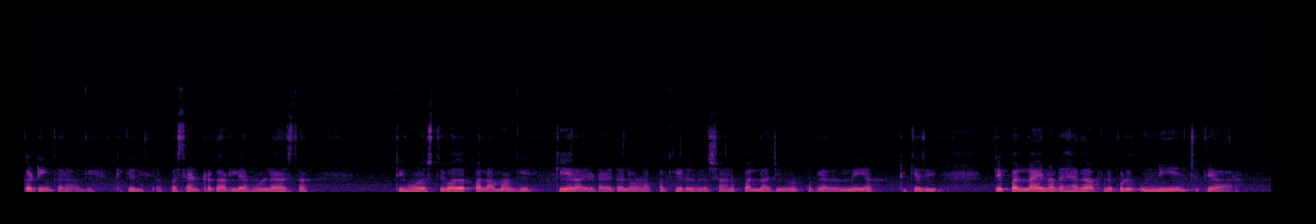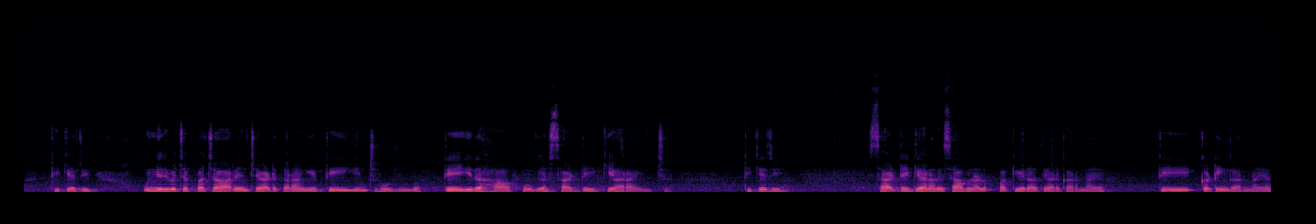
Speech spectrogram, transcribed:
ਕਟਿੰਗ ਕਰਾਂਗੇ, ਠੀਕ ਹੈ ਜੀ, ਆਪਾਂ ਸੈਂਟਰ ਕਰ ਲਿਆ ਹੁਣ ਲੈਸ ਦਾ। ਅਤੇ ਹੁਣ ਉਸ ਤੋਂ ਬਾਅਦ ਆਪਾਂ ਲਾਵਾਂਗੇ ਘੇਰਾ ਜਿਹੜਾ ਇਹਦਾ ਲਾਉਣਾ, ਆਪਾਂ ਘੇਰੇ ਦਾ ਨਿਸ਼ਾਨ ਪੱਲਾ ਜਿਹਨੂੰ ਆਪਾਂ ਕਹਿ ਦਿੰਦੇ ਆ ਠੀਕ ਹੈ ਜੀ। ਅਤੇ ਪੱਲਾ ਇਹਨਾਂ ਦਾ ਹੈਗਾ ਆਪਣੇ ਕੋਲ 19 ਇੰਚ ਤਿਆਰ, ਠੀਕ ਹੈ ਜੀ। 19 ਦੇ ਵਿੱਚ ਆਪਾਂ ਚਾਰ ਇੰਚ ਐਡ ਕਰਾਂਗੇ, ਤੇਈ ਇੰਚ ਹੋ ਜਾਊਗਾ। ਤੇਈ ਦਾ ਹਾਫ ਹੋ ਗਿਆ 11.5 ਇੰਚ। ਠੀਕ ਹੈ ਜੀ? 11.5 ਦੇ ਹਿਸਾਬ ਨਾਲ ਆਪਾਂ ਘੇਰਾ ਤਿਆਰ ਕਰਨਾ ਆ ਅਤੇ ਕਟਿੰਗ ਕਰਨਾ ਆ।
